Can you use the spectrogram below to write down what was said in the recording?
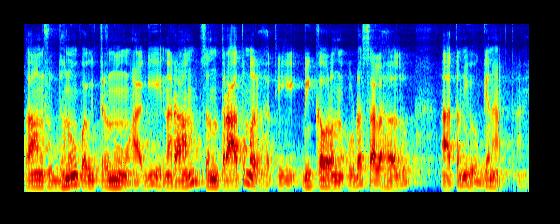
ತಾನು ಶುದ್ಧನೂ ಪವಿತ್ರನೂ ಆಗಿ ನರಾನ್ ಸಂತ್ರಾತುಮರ್ಹತಿ ಮಿಕ್ಕವರನ್ನು ಕೂಡ ಸಲಹಲು ಆತನು ಯೋಗ್ಯನಾಗ್ತಾನೆ.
